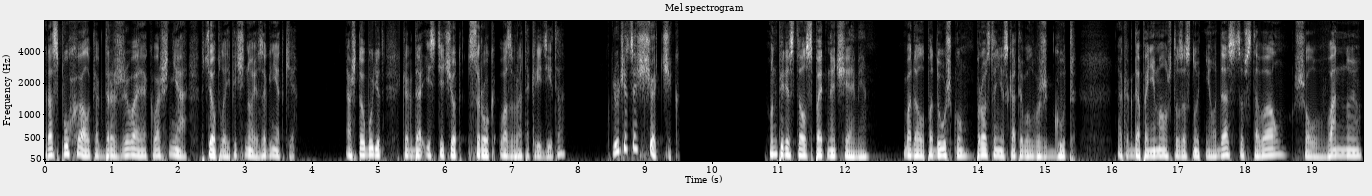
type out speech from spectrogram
распухал, как дрожжевая квашня в теплой печной загнетке. А что будет, когда истечет срок возврата кредита? Включится счетчик. Он перестал спать ночами. Бодал подушку, просто не скатывал в жгут. А когда понимал, что заснуть не удастся, вставал, шел в ванную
